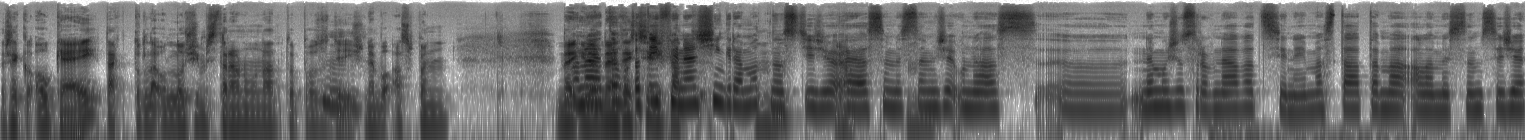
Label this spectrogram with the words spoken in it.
řekl, OK, tak tohle odložím stranu na to později, hmm. nebo aspoň ne, ono je to o té říkat... finanční gramotnosti, mm-hmm. že? A já si myslím, mm-hmm. že u nás uh, nemůžu srovnávat s jinýma státama, ale myslím si, že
